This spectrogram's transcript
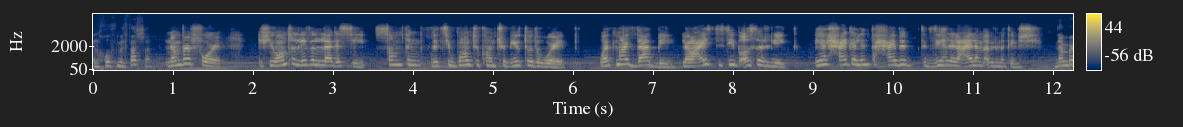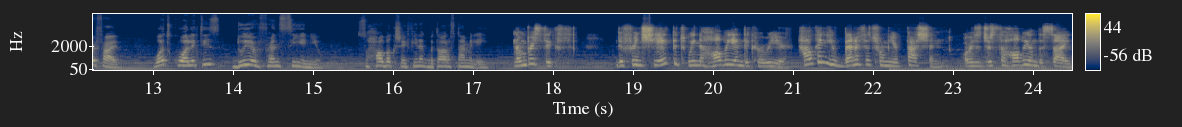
الخوف من الفشل. number 4 if you want to leave a legacy something that you want to contribute to the world what might that be? لو عايز تسيب أثر ليك إيه الحاجة اللي انت حابب تديها للعالم قبل ما تمشي؟ number 5 what qualities do your friends see in you? صحابك شايفينك بتعرف تعمل إيه؟ number 6 differentiate between a hobby and a career. How can you benefit from your passion, or is it just a hobby on the side?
